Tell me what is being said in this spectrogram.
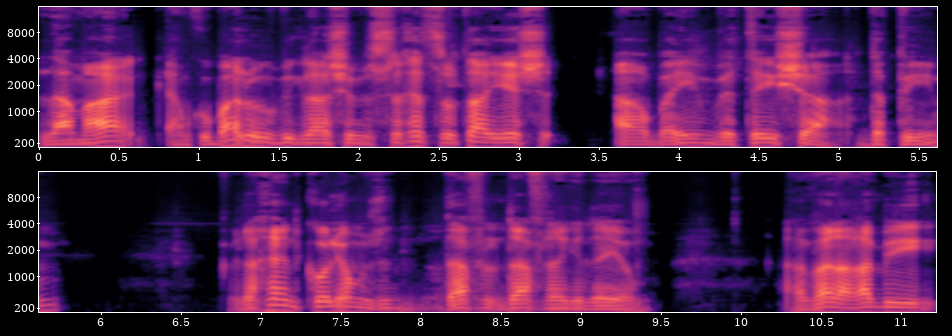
למה? המקובל הוא בגלל שבמסכת סוטה יש 49 דפים, ולכן כל יום זה דף, דף נגד היום. אבל הרבי,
